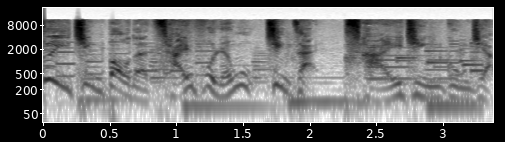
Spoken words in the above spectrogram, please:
最劲爆的财富人物尽在财经工匠。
